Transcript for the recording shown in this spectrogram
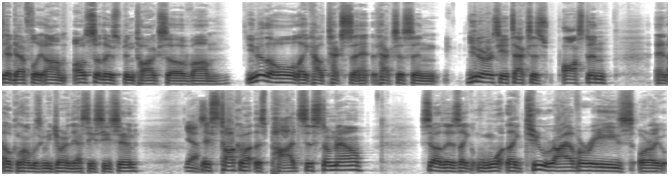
Yeah, definitely. Um, also, there's been talks of um, you know, the whole like how Texas, Texas, and University of Texas, Austin, and Oklahoma is going to be joining the SEC soon. yes, There's talk about this pod system now. So there's like one, like two rivalries, or like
